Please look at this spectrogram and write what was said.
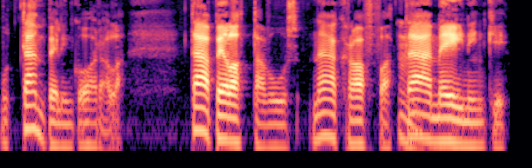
mutta tämän pelin kohdalla, tämä pelattavuus, nämä graffat, mm. tämä meininki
